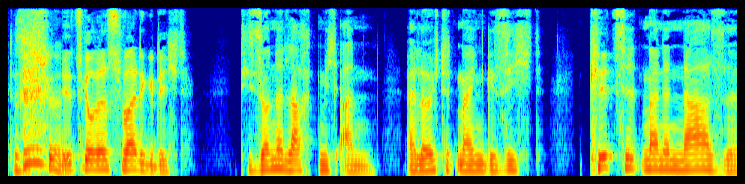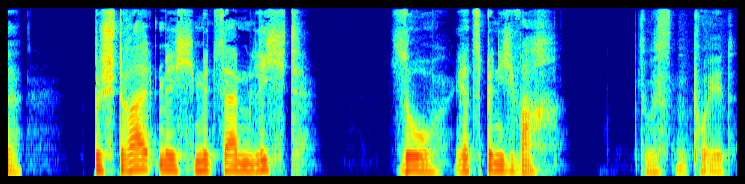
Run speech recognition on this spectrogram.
Das ist schön. Jetzt kommt das zweite Gedicht. Die Sonne lacht mich an, erleuchtet mein Gesicht, kitzelt meine Nase, bestrahlt mich mit seinem Licht. So, jetzt bin ich wach. Du bist ein Poet.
